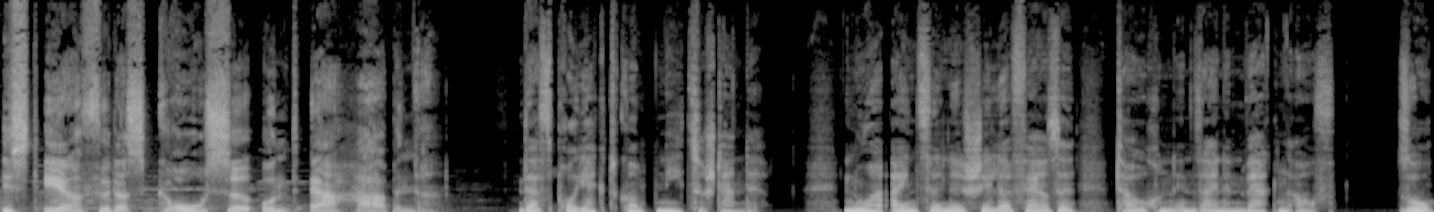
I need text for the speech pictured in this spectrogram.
ist er für das Große und Erhabene. Das Projekt kommt nie zustande. Nur einzelne Schillerverse tauchen in seinen Werken auf. So,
